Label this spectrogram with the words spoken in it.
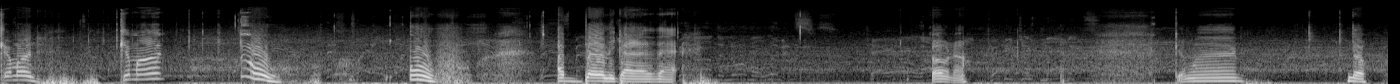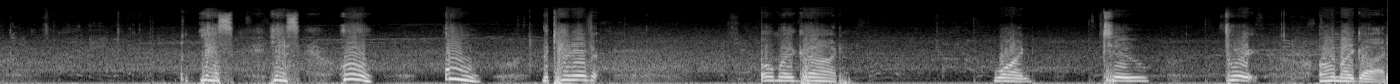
Come on. Come on. Ooh. Ooh. I barely got out of that. Oh no. Come on. No. Yes. Yes. Oh. Ooh. The counter. Oh my god. One, two, three. Oh my god.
